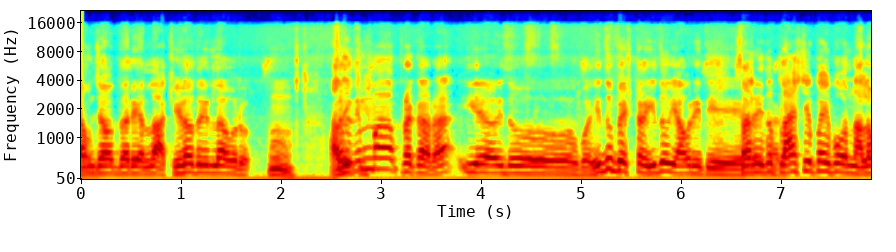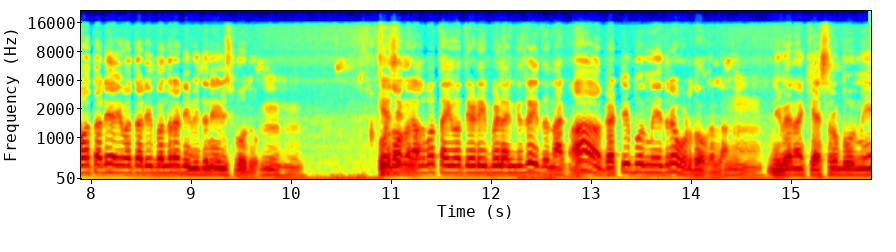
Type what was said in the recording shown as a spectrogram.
ನಮ್ ಜವಾಬ್ದಾರಿ ಅಲ್ಲ ಕೀಳೋದು ಇಲ್ಲ ಅವರು. ಹ್ಮ್. ಸರಿ, ನಿಮ್ಮ ಪ್ರಕಾರ ಇದು ಇದು ಬೆಸ್ಟ್ ಇದು ಯಾವ ರೀತಿ ಸರ್ ಇದು ಪ್ಲಾಸ್ಟಿಕ್ ಪೈಪ್ ಒಂದು ನಲ್ವತ್ತಡಿ ಐವತ್ತಡಿ ಬಂದ್ರೆ ನೀವು ಇದನ್ನ ಇಳಿಸ್ಬೋದು. ನಲ್ವತ್ತೈವತ್ತು ಅಡಿ ಬೀಳಂಗಿದ್ರೆ ಇದನ್ನ. ಹಾ ಗಟ್ಟಿ ಭೂಮಿ ಇದ್ರೆ ಹೊಡೆದೋಗಲ್ಲ ನೀವೇನ ಕೆಸರು ಭೂಮಿ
